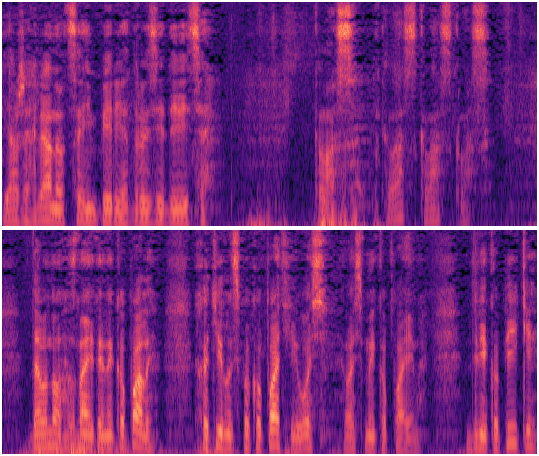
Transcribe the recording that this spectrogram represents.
Я вже глянув, це імперія, друзі, дивіться. Клас, клас, клас, клас. Давно, знаєте, не копали. Хотілося покопати, і ось, ось ми копаємо. Дві копійки,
